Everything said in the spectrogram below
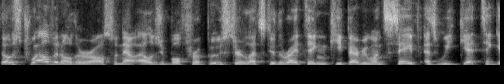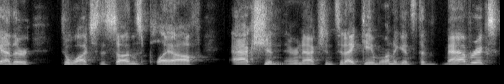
Those 12 and older are also now eligible for a booster. Let's do the right thing and keep everyone safe as we get together to watch the Suns playoff action. They're in action tonight, game one against the Mavericks.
